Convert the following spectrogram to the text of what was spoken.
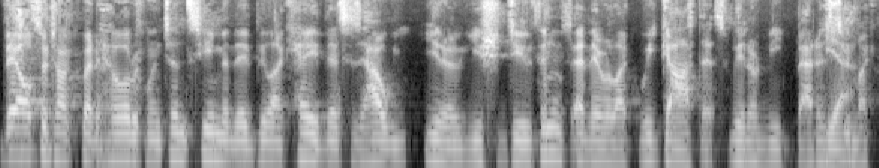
they also talked about Hillary Clinton's team and they'd be like hey this is how you know you should do things and they were like we got this we don't need better yeah. team like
